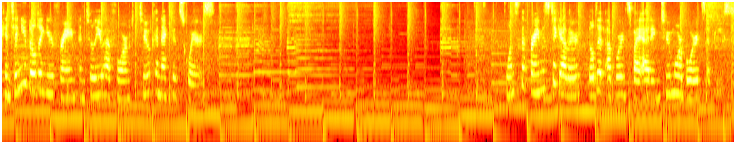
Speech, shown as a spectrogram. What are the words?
Continue building your frame until you have formed two connected squares. Once the frame is together, build it upwards by adding two more boards apiece.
